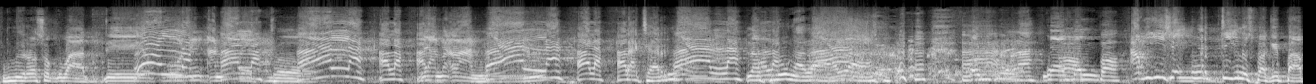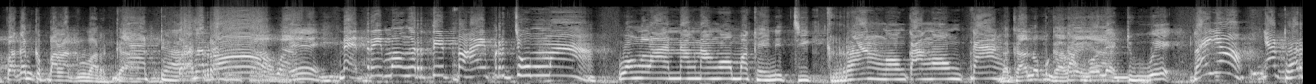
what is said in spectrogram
duwe rasa kuwatir Alah, alah, alah, alah, anak lanang. alah, alah, alah, Ajarno. alah, Lah belum alah alah. Ngomong aku iki sik ngerti ngono sebagai bapak kan kepala keluarga. Nyadar. tanggung jawab. Eh, nek trimo ngerti tok ae percuma. Wong lanang nang omah gaene jigrang ngongkang-ngongkang. Lah gak ono penggawean. Tak golek dhuwit. Lah iya, nyadar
